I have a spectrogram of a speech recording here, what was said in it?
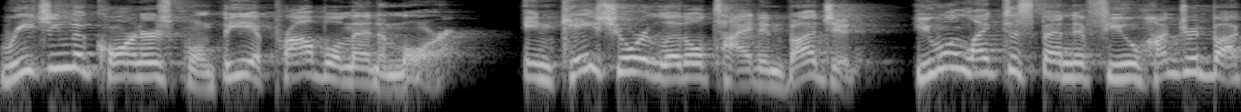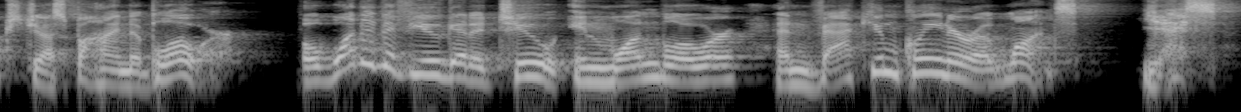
reaching the corners won't be a problem anymore. In case you're a little tight in budget, you won't like to spend a few hundred bucks just behind a blower. But what if you get a two-in-one blower and vacuum cleaner at once? Yes,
